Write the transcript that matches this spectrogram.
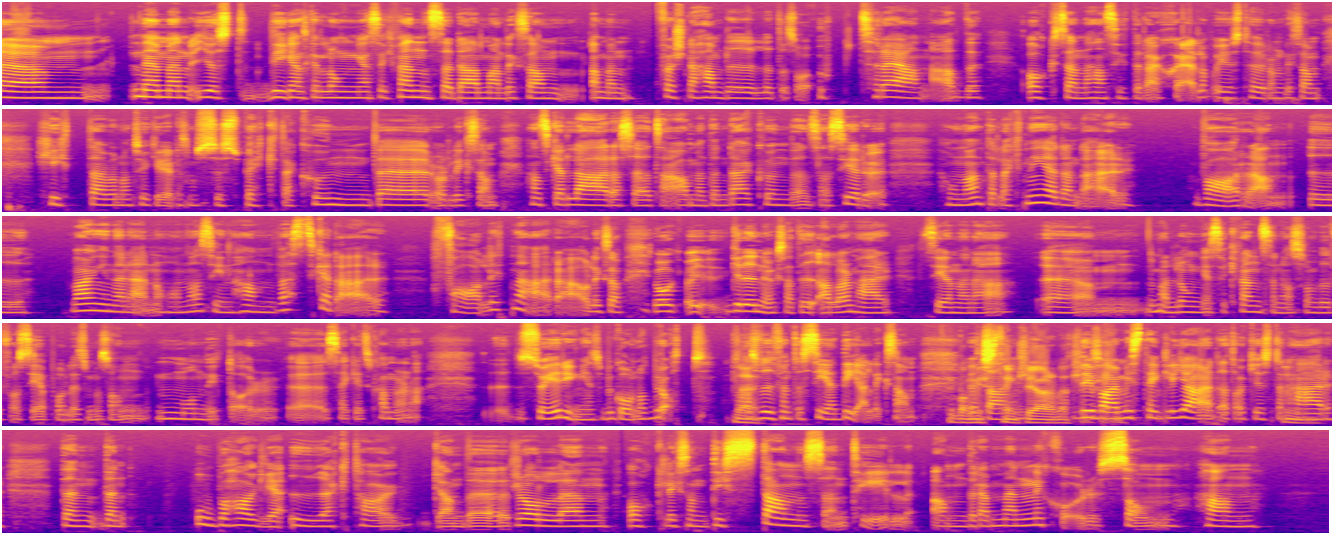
Ehm, nej men just det är ganska långa sekvenser där man liksom, ja men först när han blir lite så upptränad och sen när han sitter där själv och just hur de liksom hittar vad de tycker är liksom suspekta kunder och liksom han ska lära sig att så här, ja men den där kunden, så här, ser du, hon har inte lagt ner den där varan i vagnen än och hon har sin handväska där farligt nära. Och, liksom, och, och grejen är också att i alla de här scenerna, ehm, de här långa sekvenserna som vi får se på liksom en sån monitor, uh, säkerhetskamerorna, så är det ju ingen som begår något brott. Nej. Alltså vi får inte se det liksom. Det är bara misstänkliggörandet, Det är liksom. bara misstänkliggörandet och just den här, den, den obehagliga iakttagande rollen och liksom distansen till andra människor som han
